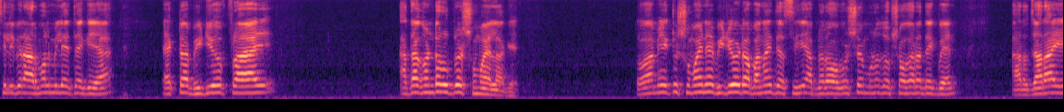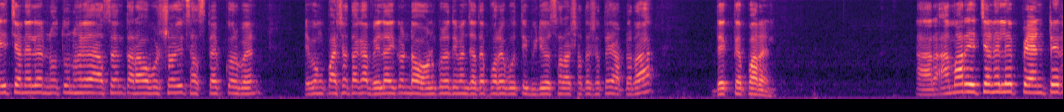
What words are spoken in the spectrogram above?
স্লিপের আরমল মিলাইতে গিয়া একটা ভিডিও প্রায় আধা ঘণ্টার উপরে সময় লাগে। তো আমি একটু সময় নিয়ে ভিডিওটা বানাইতেছি। আপনারা অবশ্যই মনোযোগ সহকারে দেখবেন। আর যারা এই চ্যানেলে নতুন হয়ে আছেন, তারা অবশ্যই সাবস্ক্রাইব করবেন এবং পাশে থাকা বেল আইকনটা অন করে দিবেন যাতে পরবর্তী ভিডিও ছাড়ার সাথে সাথে আপনারা দেখতে পারেন। আর আমার এই চ্যানেলে প্যান্টের,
